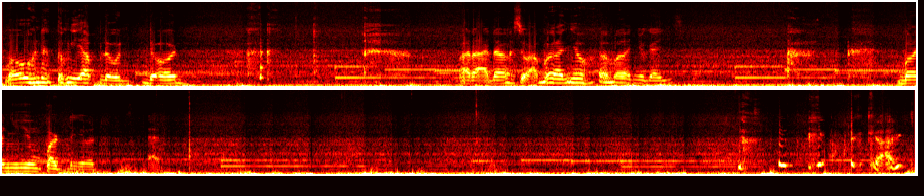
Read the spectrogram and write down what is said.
mauna tong i-upload doon. Para ano, so abangan nyo, abangan nyo guys. Abangan nyo yung part na yun. Yan. Kaki.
